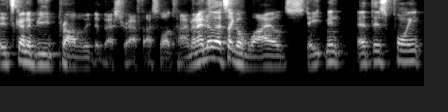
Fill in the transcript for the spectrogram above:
it's going to be probably the best draft class of all time. And I know that's like a wild statement at this point,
